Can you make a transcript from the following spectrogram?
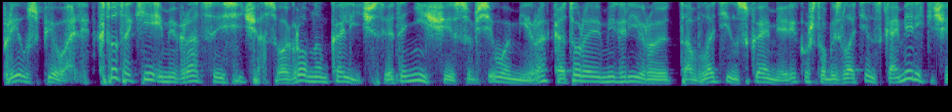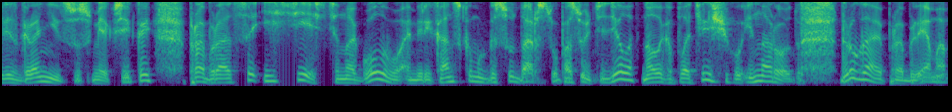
преуспевали. Кто такие иммиграции сейчас в огромном количестве? Это нищие со всего мира, которые мигрируют там в Латинскую Америку, чтобы из Латинской Америки через границу с Мексикой пробраться и сесть на голову американскому государству. По сути дела, налогоплательщику и народу. Другая проблема.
